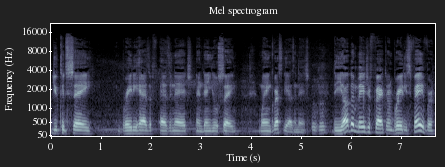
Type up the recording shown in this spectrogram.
you could say Brady has a, has an edge, and then you'll say Wayne Gretzky has an edge. The other major factor in Brady's favor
